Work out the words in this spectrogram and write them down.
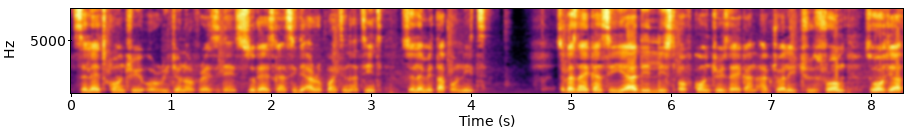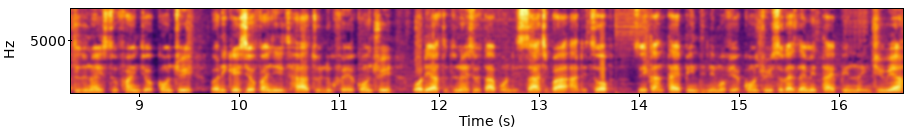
select country or region of residence. So guys can see the arrow pointing at it. So let me tap on it so guys now you can see here the list of countries that you can actually choose from. So what you have to do now is to find your country but in case you're finding it hard to look for your country what you have to do now is to tap on the search bar at the top so you can type in the name of your country. So guys let me type in nigeria.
